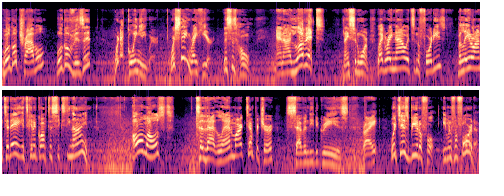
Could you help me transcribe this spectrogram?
We'll go travel. We'll go visit. We're not going anywhere. We're staying right here. This is home. And I love it. Nice and warm. Like right now, it's in the 40s, but later on today, it's going to go up to 69. Almost to that landmark temperature, 70 degrees, right? Which is beautiful, even for Florida.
